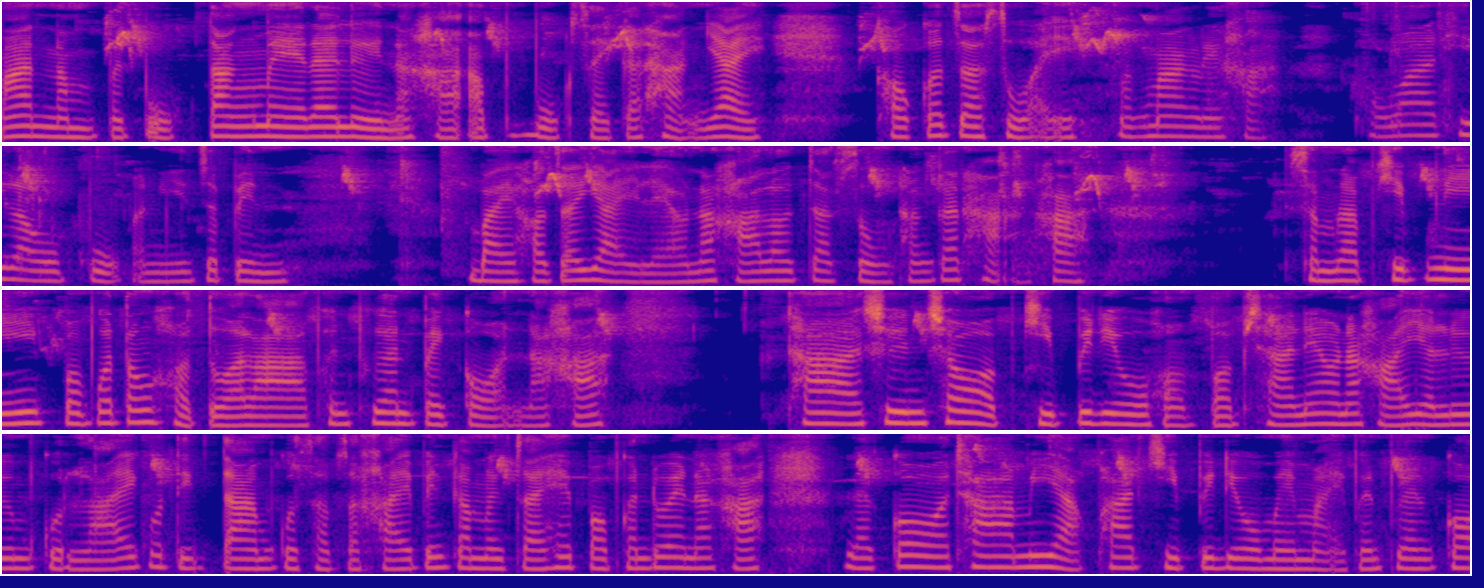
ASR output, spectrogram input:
มารถนำไปปลูกตั้งแม่ได้เลยนะคะ เอาไปปลูกใส่กระถางใหญ่ เขาก็จะสวยมากๆเลยค่ะ เพราะว่าที่เราปลูกอันนี้จะเป็นใบเขาจะใหญ่แล้วนะคะ เราจัดส่งทั้งกระถางค่ะสำหรับคลิปนี้ป๊อบก็ต้องขอตัวลาเพื่อนๆไปก่อนนะคะ ถ้าชื่นชอบคลิปวิดีโอของป๊อบชาแนลนะคะ อย่าลืมกดไลค์ กดติดตาม กด Subscribe เป็นกำลังใจให้ป๊อบกันด้วยนะคะ แล้วก็ถ้าไม่อยากพลาดคลิปวิดีโอใหม่ๆ เพื่อนๆ ก็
